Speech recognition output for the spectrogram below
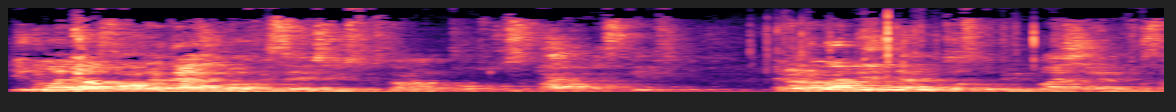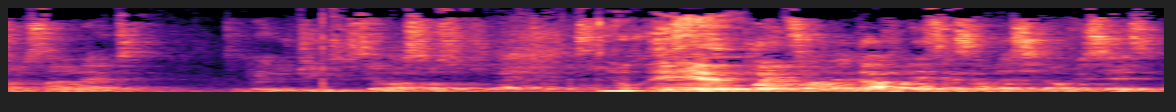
You know, when they found the dungeon officers used to stand on top to spy on the slaves. And another day, it was open partially for some sunlight to penetrate to save a source of slaves. No the same point, of the governors and some of the senior officers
